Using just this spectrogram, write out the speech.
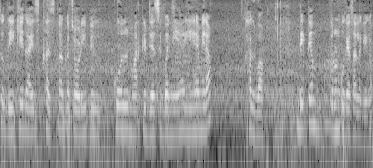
तो देखिए गाइस खस्ता कचौड़ी बिल्कुल मार्केट जैसी बनी है। ये है मेरा हलवा। देखते हैं, और उनको कैसा लगेगा।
